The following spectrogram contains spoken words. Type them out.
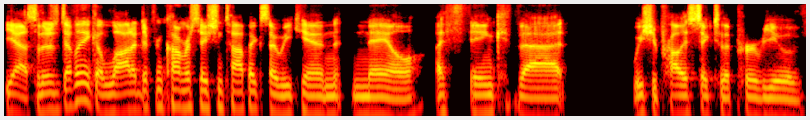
Yeah, so there's definitely like a lot of different conversation topics that we can nail. I think that we should probably stick to the purview of,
